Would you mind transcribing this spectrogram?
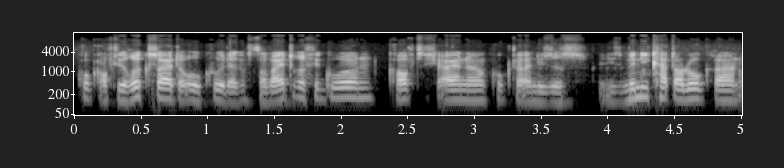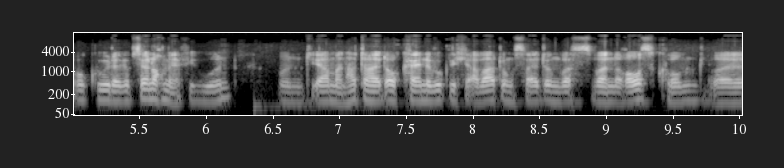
guckt auf die Rückseite, oh cool, da gibt es noch weitere Figuren, kauft sich eine, guckt da in, dieses, in diesen Mini-Katalog rein, oh cool, da gibt es ja noch mehr Figuren. Und ja, man hatte halt auch keine wirkliche Erwartungshaltung, was wann rauskommt, weil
